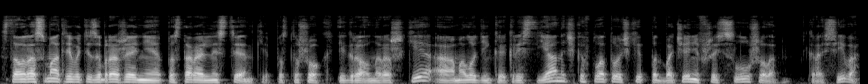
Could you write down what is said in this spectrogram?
стал рассматривать изображение пасторальной сценки. Пастушок играл на рожке, а молоденькая крестьяночка в платочке, подбоченившись, слушала. Красиво.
